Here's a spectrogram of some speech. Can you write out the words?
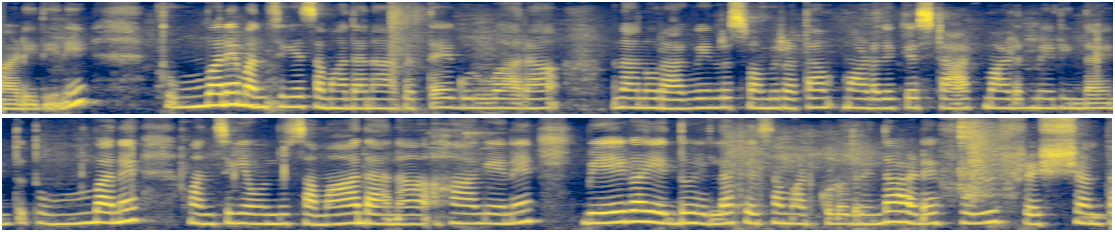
ಮಾಡಿದ್ದೀನಿ. ತುಂಬಾ ಮನಸ್ಸಿಗೆ ಸಮಾಧಾನ ಆಗುತ್ತೆ. ಗುರುವಾರ ನಾನು ರಾಘವೇಂದ್ರ ಸ್ವಾಮಿ ವ್ರತ ಮಾಡೋದಕ್ಕೆ ಸ್ಟಾರ್ಟ್ ಮಾಡಿದ ಮೇಲಿಂದ ಅಂತೂ ತುಂಬಾ ಮನಸ್ಸಿಗೆ ಒಂದು ಸಮಾಧಾನ. ಹಾಗೆಯೇ ಬೇಗ ಎದ್ದು ಎಲ್ಲ ಕೆಲಸ ಮಾಡ್ಕೊಳ್ಳೋದ್ರಿಂದ ಆ ಡೇ ಫುಲ್ ಫ್ರೆಶ್ ಅಂತ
